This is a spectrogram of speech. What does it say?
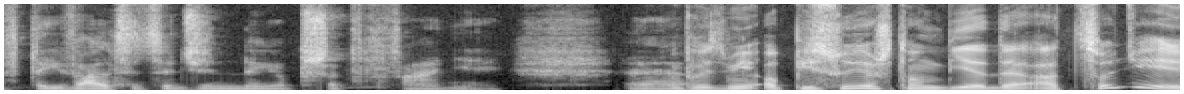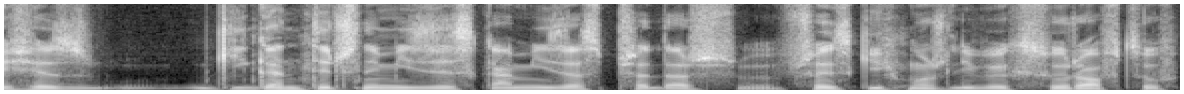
w tej walce codziennej o przetrwanie. E, powiedz mi, opisujesz tą biedę, a co dzieje się z gigantycznymi zyskami za sprzedaż wszystkich możliwych surowców,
